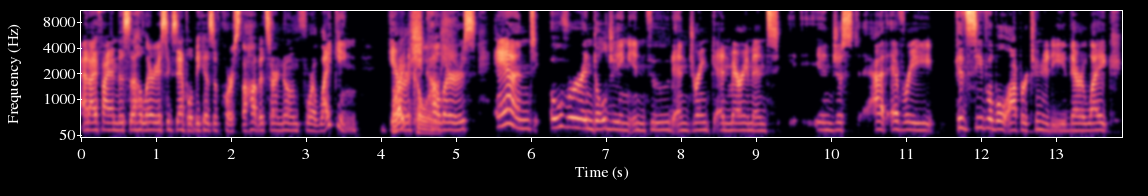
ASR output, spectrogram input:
And I find this a hilarious example because, of course, the hobbits are known for liking garish colors. colors. and overindulging in food and drink and merriment in just at every conceivable opportunity. They're like,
